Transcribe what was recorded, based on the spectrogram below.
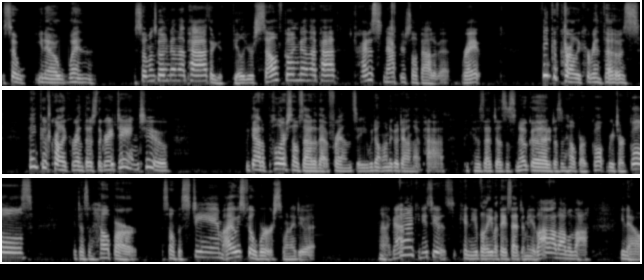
so, you know, when someone's going down that path or you feel yourself going down that path, try to snap yourself out of it, right? Think of Carly Corinthos think of Carly Corinthos, the Great Dane, too. We got to pull ourselves out of that frenzy. We don't want to go down that path because that does us no good. It doesn't help our goal, reach our goals. It doesn't help our self esteem. I always feel worse when I do it. I'm like, ah, can you see it? Can you believe what they said to me? Blah, blah, blah, blah, blah. You know,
